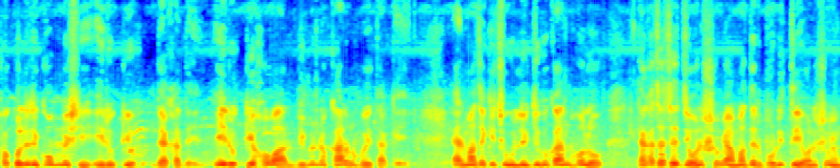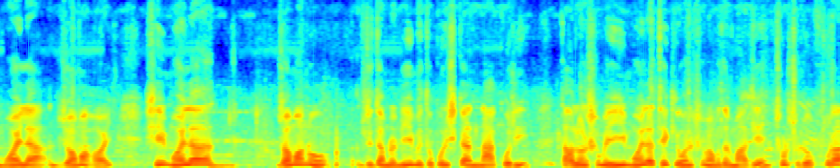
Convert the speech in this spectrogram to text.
সকলেরই কম বেশি এই রোগটি দেখা দেয়। এই রোগটি হওয়ার বিভিন্ন কারণ হয়ে থাকে। এর মাঝে কিছু উল্লেখযোগ্য কারণ হলো, দেখা যাচ্ছে যে অনেক সময় আমাদের বডিতে অনেক সময় ময়লা জমা হয়। সেই ময়লা জমানো যদি আমরা নিয়মিত পরিষ্কার না করি, তাহলে অনেক সময় এই ময়লা থেকে অনেক সময় আমাদের মাঝে ছোট ছোট ফোড়া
